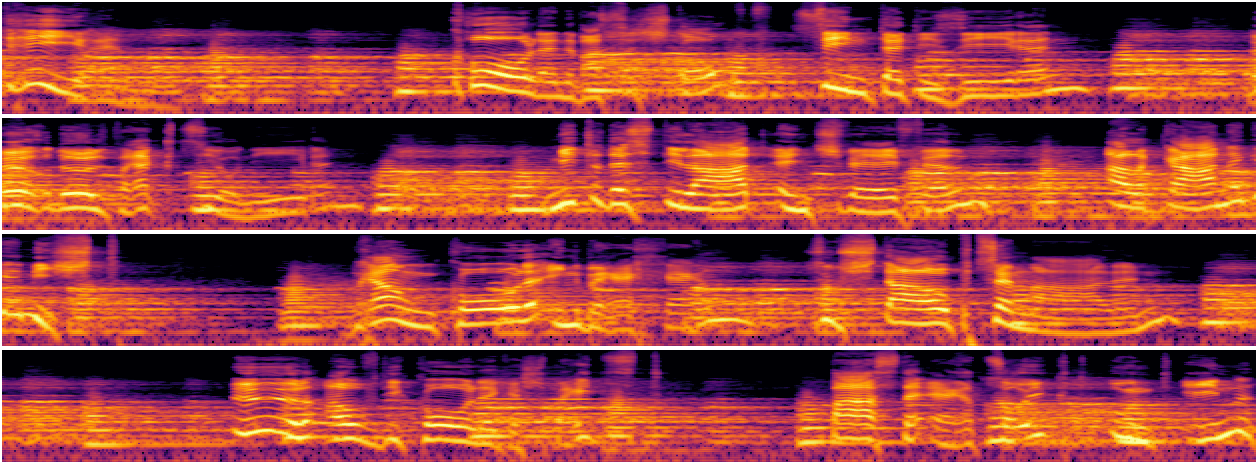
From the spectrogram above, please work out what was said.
Hydrieren. Kohlenwasserstoff synthetisieren. Erdöl fraktionieren. Mitteldestillat entschwefeln. Alkane gemischt. Braunkohle in Brechern zu Staub zermahlen. Öl auf die Kohle gespritzt. Paste erzeugt und in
